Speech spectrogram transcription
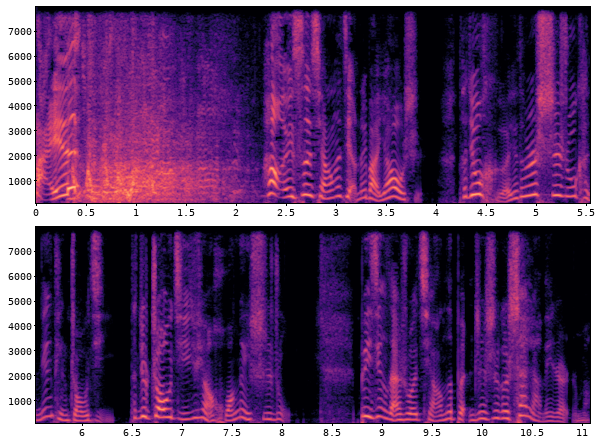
来呀！还有一次，强子捡了一把钥匙，他就合计，他说失主肯定挺着急，他就着急就想还给失主。毕竟咱说强子本质是个善良的人嘛。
